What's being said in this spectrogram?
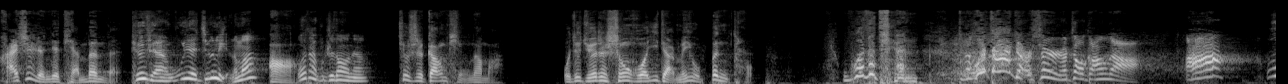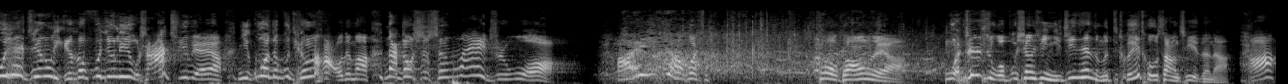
还是人家田笨笨，评选物业经理了吗？啊我咋不知道呢？就是刚评的嘛，我就觉得生活一点没有奔头。我的天，多大点事儿啊，赵刚子啊！物业经理和副经理有啥区别呀、你过得不挺好的吗？那都是身外之物。哎呀，我这赵刚子呀，我真是我不相信你今天怎么垂头丧气的呢？啊，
